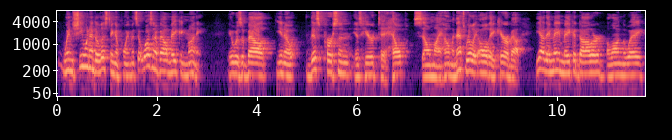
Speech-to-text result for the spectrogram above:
When she went into listing appointments, it wasn't about making money. It was about, you know, this person is here to help sell my home. And that's really all they care about. Yeah, they may make a dollar along the way,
